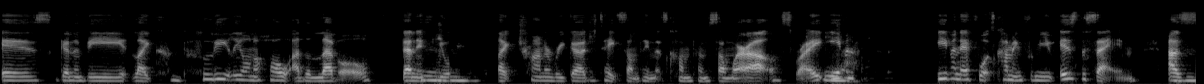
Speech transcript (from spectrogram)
is going to be like completely on a whole other level than if mm. you're like trying to regurgitate something that's come from somewhere else right yeah. even even if what's coming from you is the same as mm.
